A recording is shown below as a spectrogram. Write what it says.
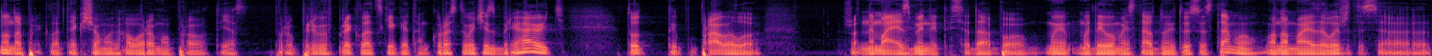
Ну, Наприклад, якщо ми говоримо про я привів приклад, скільки там користувачі зберігають, тут, типу, правило, що не має змінитися, да? бо ми ми дивимося на одну і ту систему, воно має залишитися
